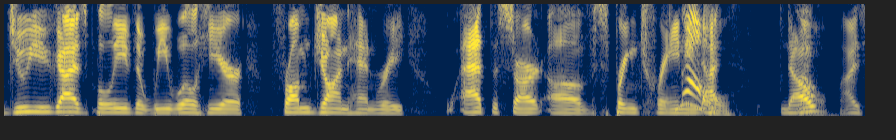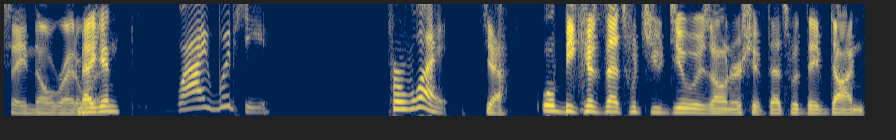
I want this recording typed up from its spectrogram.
Do you guys believe that we will hear from John Henry at the start of spring training? No. I- no. I say no right away. Megan. Why would he? For what? Yeah. Well, because that's what you do as ownership. That's what they've done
